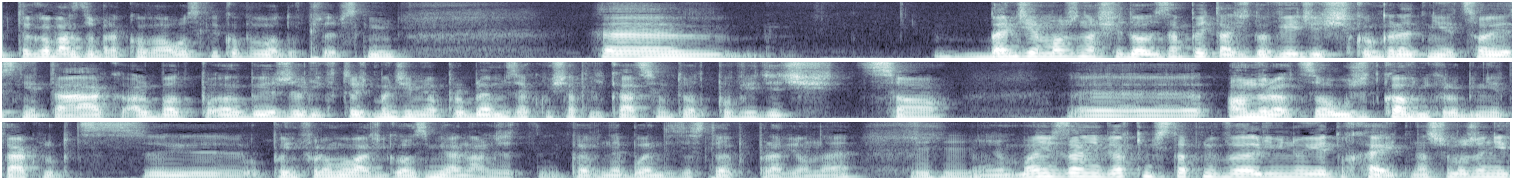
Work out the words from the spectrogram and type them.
y, tego bardzo brakowało z kilku powodów. Przede wszystkim y, będzie można się do, zapytać, dowiedzieć konkretnie, co jest nie tak, albo, albo jeżeli ktoś będzie miał problemy z jakąś aplikacją, to odpowiedzieć, co y, on, co użytkownik robi nie tak, lub poinformować go o zmianach, że pewne błędy zostały poprawione. Mhm. Moim zdaniem w jakimś stopniu wyeliminuje to hejt. Znaczy może nie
